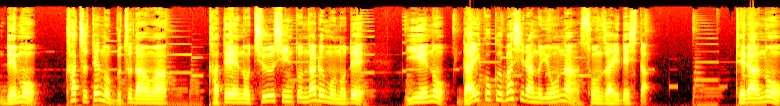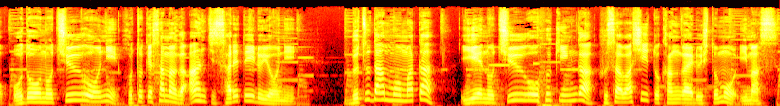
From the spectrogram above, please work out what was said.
でも、かつての仏壇は家庭の中心となるもので家の大黒柱のような存在でした。寺のお堂の中央に仏様が安置されているように、仏壇もまた家の中央付近がふさわしいと考える人もいます。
